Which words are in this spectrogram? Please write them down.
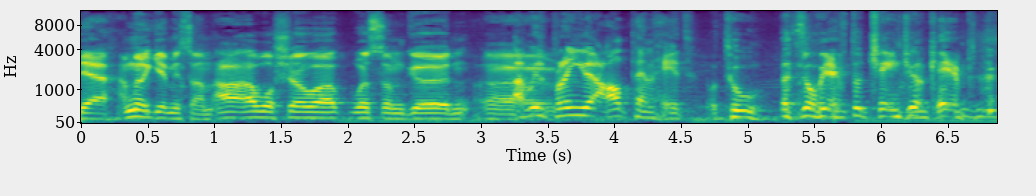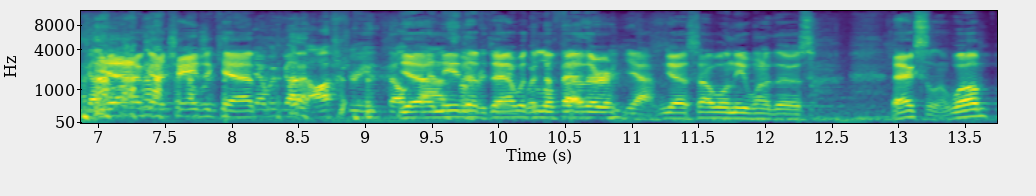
yeah, I'm gonna give me some. I, I will show up with some good. Uh, I will bring you Alpen head or two, so we have to change your cap. Yeah, I've got to change the cap. Yeah, we've got the Austrian felt. Yeah, I need the, that with, the little feather. Yeah. Yes, I will need one of those. Excellent. Well,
